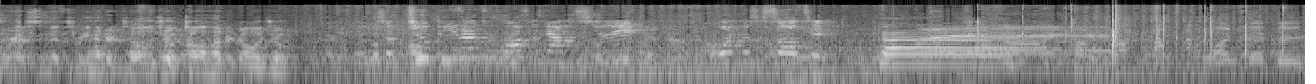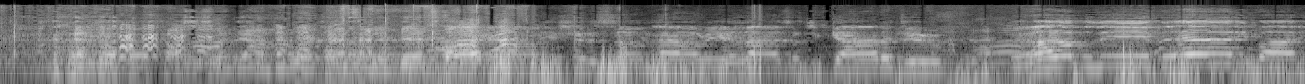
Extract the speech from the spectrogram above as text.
We're gonna sing at 300. Tell a joke. Tell a hundred dollar joke. So two peanuts were walking down the street. One was assaulted. 150. Costs went down. People are canceling their beds. By now, you should have somehow realized what you gotta do. And I don't believe that anybody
